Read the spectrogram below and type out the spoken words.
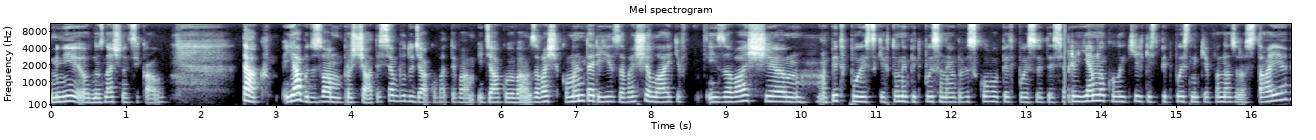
мені однозначно цікаво. Так, я буду з вами прощатися, буду дякувати вам і дякую вам за ваші коментарі, за ваші лайки і за ваші підписки. Хто не підписаний, обов'язково підписуйтеся. Приємно, коли кількість підписників вона зростає.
